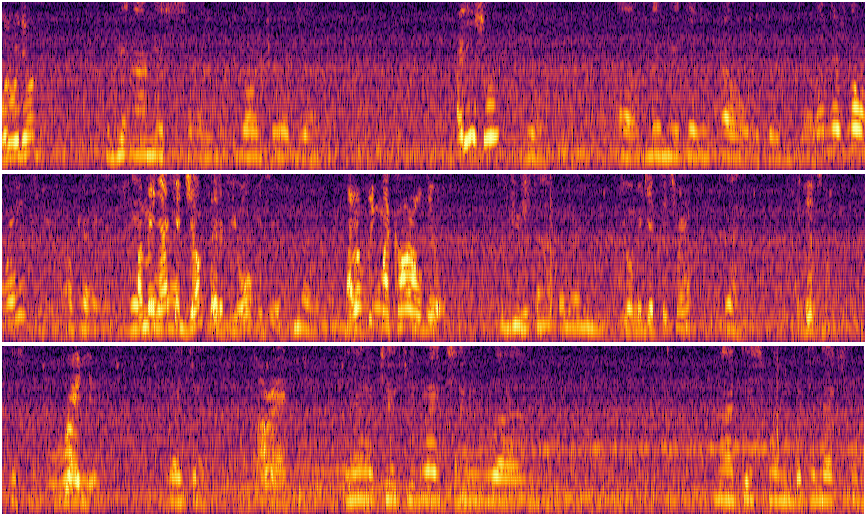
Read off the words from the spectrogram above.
What are we doing? We're getting on this, uh, going towards, uh, Are you sure? yeah. Uh, maybe it doesn't, oh, it doesn't go. There's no ramp here. Okay. I mean, I could jump that if you want me to. No. I don't think my car will do it. Did you stop already? You want me to get this ramp? Yeah, This one, this one, right here. right there. All right. And then that'll take you right to, um, not this one, but the next one.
